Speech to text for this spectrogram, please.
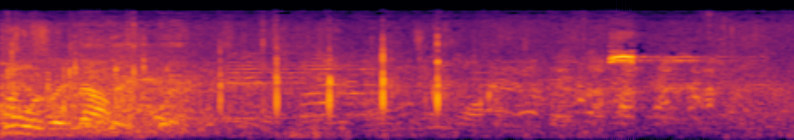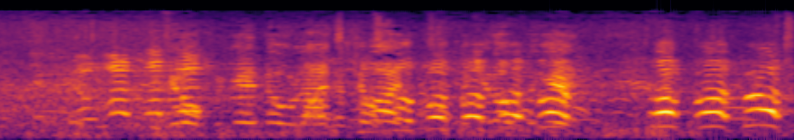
Goal right now. Get up again now, lads. Come on. Get up, again. up, up, up!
